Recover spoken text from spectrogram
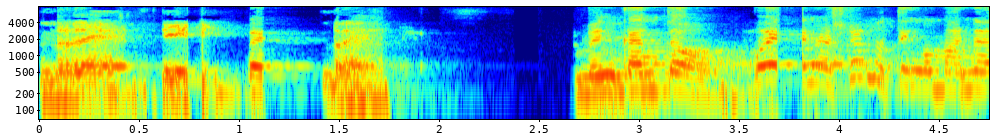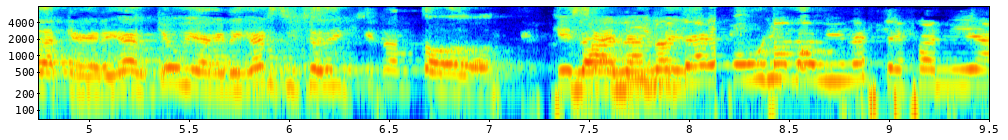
Re, sí. Re. Me encantó. Bueno, yo no tengo más nada que agregar. ¿Qué voy a agregar si ya dijeron todo? Que No, no, no te hagas la viva, Estefanía,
